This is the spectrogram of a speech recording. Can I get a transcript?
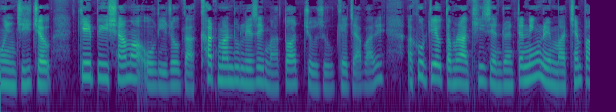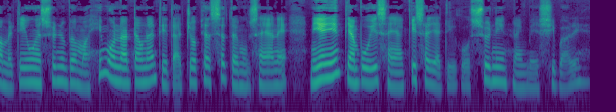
ဝန်ကြီးချုပ် KP Sharma Oli တို့ကခတ်မန်ဒူလေဆိပ်မှာသွားကြိုဆိုခဲ့ကြပါတယ်။အခုတရုတ်သမ္မတခီးစဉ်တွင်တနင်္ဂနွေမှာကျင်းပမယ့်တရားဝင်ဆွေးနွေးပွဲမှာဟီမိုနာတောင်တန်းဒေသကြော်ဖြတ်ဆက်သွယ်မှုဆိုင်ရာနဲ့နေရင်းပြန်ပို့ရေးဆိုင်ရာကိစ္စရပ်တွေကိုဆွေးနွေးနိုင်မယ်ရှိပါတယ်။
